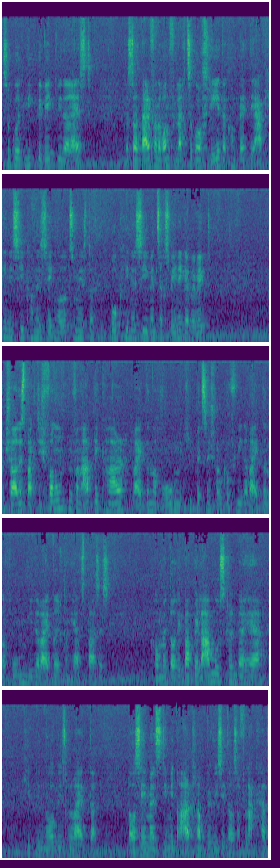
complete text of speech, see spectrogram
so gut mitbewegt, wie der Rest. Dass da ein Teil von der Wand vielleicht sogar steht, der komplette Akinesie kann ich sehen, oder zumindest der Hypokinesie, wenn es sich weniger bewegt. Und schaue das praktisch von unten, von apikal, weiter nach oben, ich kippe jetzt den Schallkopf wieder weiter nach oben, wieder weiter Richtung Herzbasis. Kommen da die Papillarmuskeln daher, kippe noch ein bisschen weiter. Da sehen wir jetzt die Mitralklappe, wie sie da so flackert.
